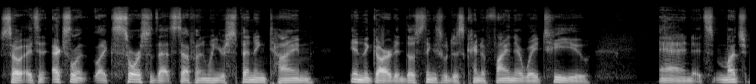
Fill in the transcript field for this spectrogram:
So it's an excellent like source of that stuff. And when you're spending time in the garden, those things will just kind of find their way to you. And it's much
